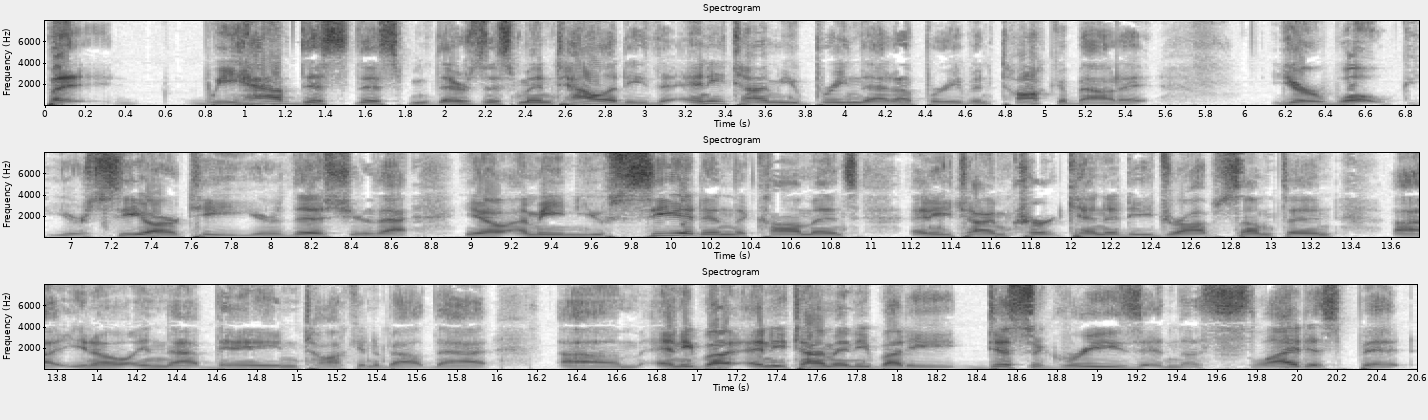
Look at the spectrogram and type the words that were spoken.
but we have this this there's this mentality that anytime you bring that up or even talk about it, you're woke, you're CRT, you're this, you're that. You know, I mean, you see it in the comments anytime Kurt Kennedy drops something, uh, you know, in that vein, talking about that. Um, anybody, anytime anybody disagrees in the slightest bit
